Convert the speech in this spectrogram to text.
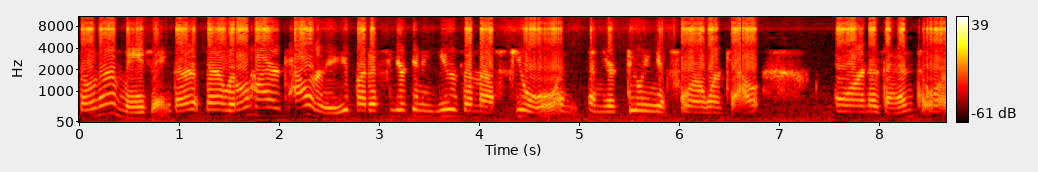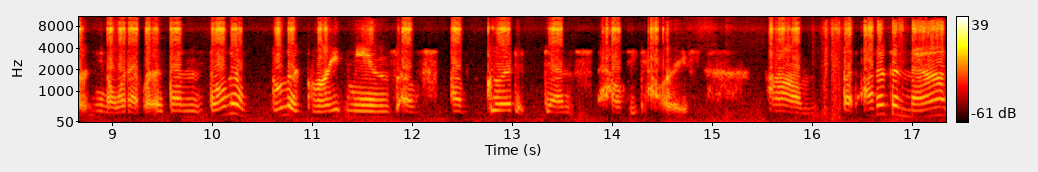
those are amazing. They're, they're a little higher calorie, but if you're going to use them as fuel and, and you're doing it for a workout or an event or, you know, whatever, then those are, those are great means of, of good, dense, healthy calories. Um, but other than that,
